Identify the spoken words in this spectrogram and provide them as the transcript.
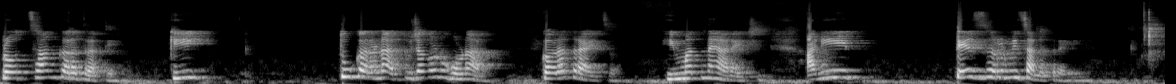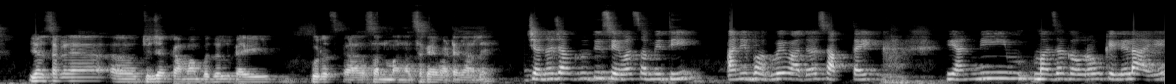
प्रोत्साहन करत राहते की तू करणार तुझ्याकडून होणार करत राहायचं हिंमत नाही हारायची. आणि तेच धरून मी चालत राहील या सगळ्या तुझ्या कामाबद्दल काही पुरस्कार सन्मान असं काही वाटायला आलंय? जनजागृती सेवा समिती आणि भगवे वादळ साप्ताहिक यांनी माझा गौरव केलेला आहे.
